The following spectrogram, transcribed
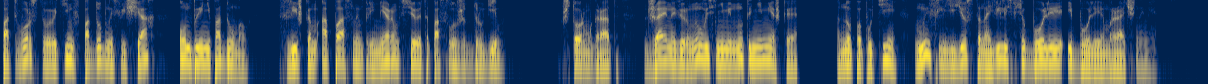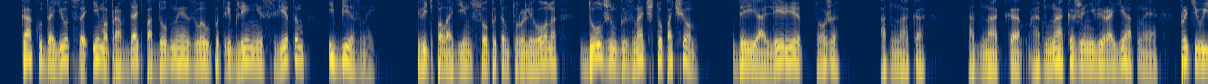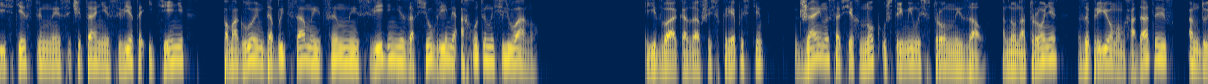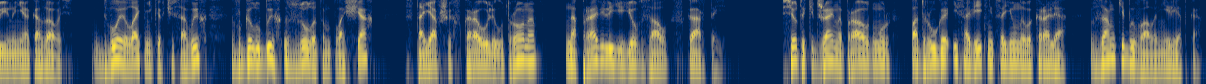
Потворствовать им в подобных вещах он бы и не подумал. Слишком опасным примером все это послужит другим. В Штормград Джайна вернулась ни минуты не мешкая, но по пути мысли ее становились все более и более мрачными. Как удается им оправдать подобное злоупотребление светом и бездной? Ведь паладин с опытом Туралеона должен бы знать, что почем. Да и Алерия тоже. Однако, однако, однако же невероятное, противоестественное сочетание света и тени помогло им добыть самые ценные сведения за все время охоты на Сильвану. Едва оказавшись в крепости, Джайна со всех ног устремилась в тронный зал, но на троне, за приемом ходатаев, Андуина не оказалось. Двое латников часовых в голубых с золотом плащах, стоявших в карауле у трона, направили ее в зал с картой. Все-таки Джайна Праудмур — подруга и советница юного короля, в замке бывала нередко.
